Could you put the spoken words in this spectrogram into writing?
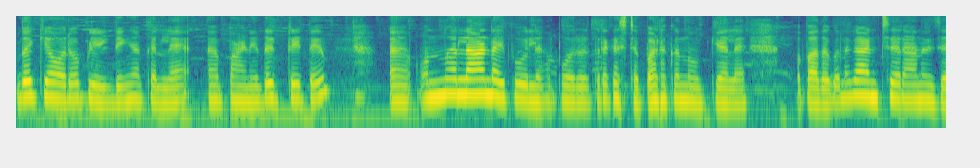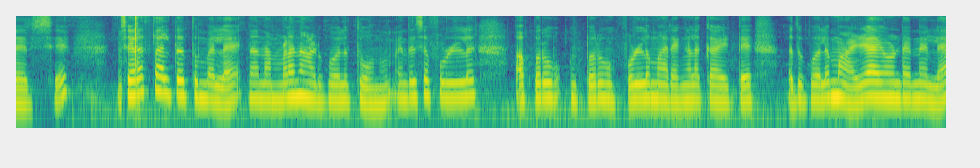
ഇതൊക്കെ ഓരോ ബിൽഡിംഗ് ഒക്കെ അല്ലേ പണിതിട്ടിട്ട് ഒന്നും അല്ലാണ്ടായി പോവില്ല. അപ്പോൾ ഓരോരുത്തരെ കഷ്ടപ്പാടൊക്കെ നോക്കിയാലേ. അപ്പോൾ അതൊക്കെ ഒന്ന് കാണിച്ചു തരാമെന്ന് വിചാരിച്ച് ചില സ്ഥലത്ത് എത്തുമ്പോഴല്ലേ ദാ നമ്മളെ നാട് പോലെ തോന്നും. എന്താ വെച്ചാൽ ഫുള്ള് അപ്പുറവും ഇപ്പുറവും ഫുള്ള് മരങ്ങളൊക്കെ ആയിട്ട് അതുപോലെ മഴ ആയതുകൊണ്ട് തന്നെ അല്ലേ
